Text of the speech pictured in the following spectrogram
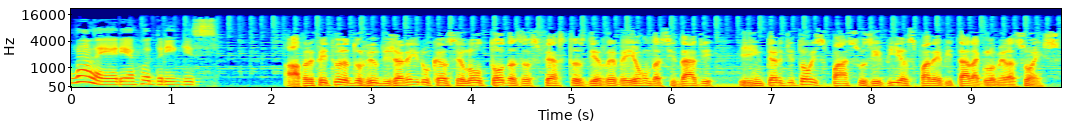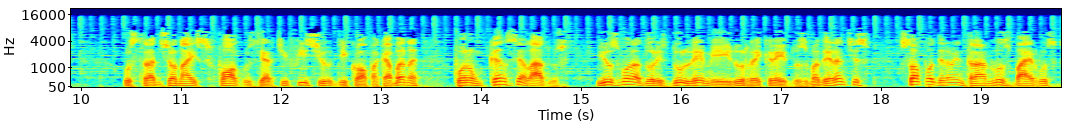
Valéria Rodrigues. A Prefeitura do Rio de Janeiro cancelou todas as festas de Réveillon da cidade e interditou espaços e vias para evitar aglomerações. Os tradicionais fogos de artifício de Copacabana foram cancelados e os moradores do Leme e do Recreio dos Bandeirantes só poderão entrar nos bairros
